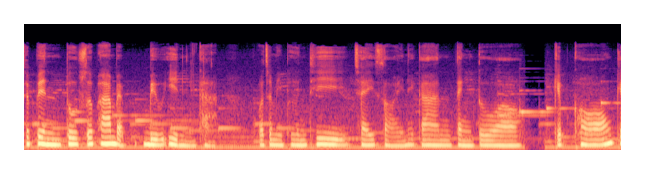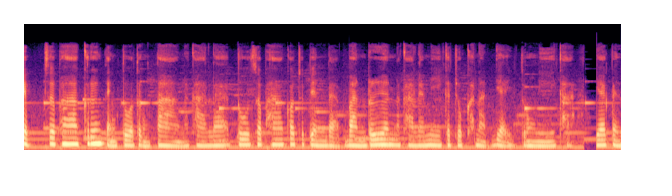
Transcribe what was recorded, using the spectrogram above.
จะเป็นตู้เสื้อผ้าแบบบิวอินค่ะ ก็จะมีพื้นที่ใช้สอยในการแต่งตัว เก็บของเก็บเสื้อผ้าเครื่องแต่งตัวต่างๆ ตู้เสื้อผ้าก็จะเป็นแบบบานเลื่อนนะคะ และมีกระจกขนาดใหญ่ตรงนี้ค่ะ แยกเป็น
